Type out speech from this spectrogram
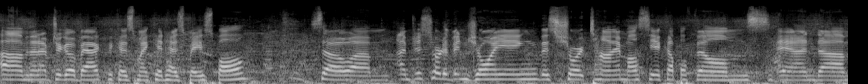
Um, then I have to go back because my kid has baseball. So um, I'm just sort of enjoying this short time. I'll see a couple films and um,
